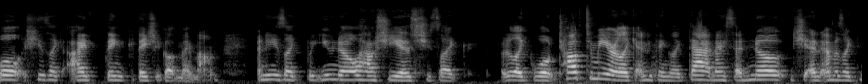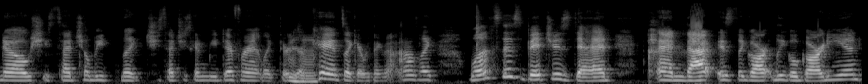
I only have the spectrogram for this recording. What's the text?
well, she's like, I think they should go with my mom, and he's like, but you know how she is. She's like. Like won't talk to me or like anything like that. And i said no. She, and emma's like no she said she'll be like she said she's gonna be different. Like they're your Mhm. kids like everything that. And i was like once this bitch is dead and that is the guard legal guardian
